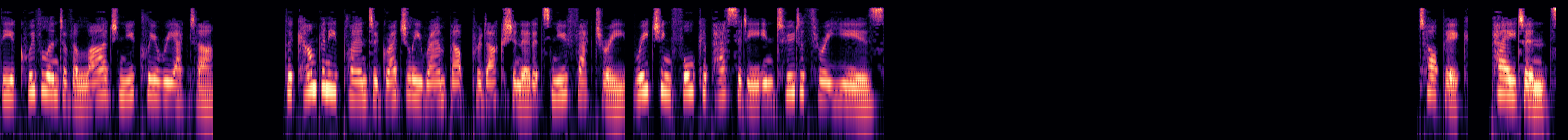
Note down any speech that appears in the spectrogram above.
the equivalent of a large nuclear reactor. The company planned to gradually ramp up production at its new factory, reaching full capacity in two to three years. Topic. Patents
